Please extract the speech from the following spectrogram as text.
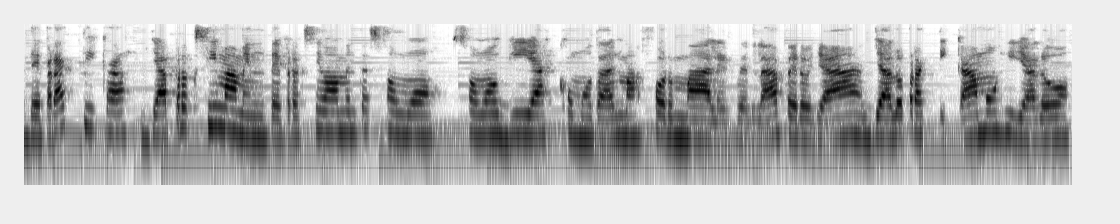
de práctica. Ya próximamente, próximamente somos, somos guías como tal más formales, ¿verdad? Pero ya, ya lo practicamos y ya lo,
